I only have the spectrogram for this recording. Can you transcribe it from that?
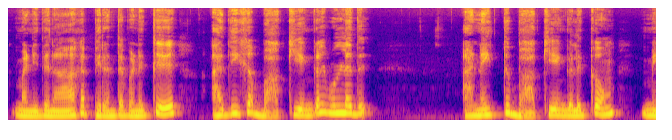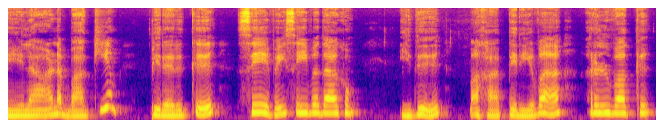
மனிதனாக பிறந்தவனுக்கு அதிக பாக்கியங்கள் உள்ளது. அனைத்து பாக்கியங்களுக்கும் மேலான பாக்கியம் பிறருக்கு சேவை செய்வதாகும். இது மகா பெரியவா அருள்வாக்கு.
